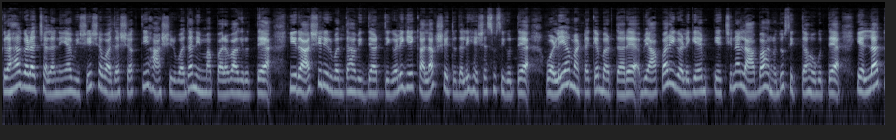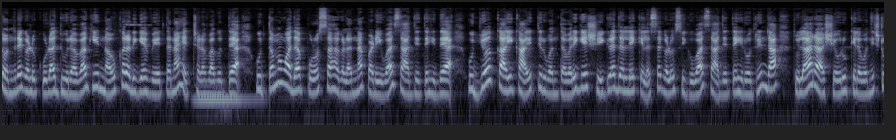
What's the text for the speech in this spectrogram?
ಗ್ರಹಗಳ ಚಲನೆಯ ವಿಶೇಷವಾದ ಶಕ್ತಿ ಆಶೀರ್ವಾದ ನಿಮ್ಮ ಪರವಾಗಿರುತ್ತೆ. ಈ ರಾಶಿಯಲ್ಲಿರುವಂತಹ ವಿದ್ಯಾರ್ಥಿ ವಿದ್ಯಾರ್ಥಿಗಳಿಗೆ ಕಲಾಕ್ಷೇತ್ರದಲ್ಲಿ ಯಶಸ್ಸು ಸಿಗುತ್ತೆ. ಒಳ್ಳೆಯ ಮಟ್ಟಕ್ಕೆ ಬರ್ತಾರೆ. ವ್ಯಾಪಾರಿಗಳಿಗೆ ಹೆಚ್ಚಿನ ಲಾಭ ಅನ್ನೋದು ಸಿಗ್ತಾ ಹೋಗುತ್ತೆ. ಎಲ್ಲ ತೊಂದರೆಗಳು ಕೂಡ ದೂರವಾಗಿ ನೌಕರರಿಗೆ ವೇತನ ಹೆಚ್ಚಳವಾಗುತ್ತೆ. ಉತ್ತಮವಾದ ಪ್ರೋತ್ಸಾಹಗಳನ್ನು ಪಡೆಯುವ ಸಾಧ್ಯತೆ ಇದೆ. ಉದ್ಯೋಗಕ್ಕಾಗಿ ಕಾಯುತ್ತಿರುವಂಥವರಿಗೆ ಶೀಘ್ರದಲ್ಲೇ ಕೆಲಸಗಳು ಸಿಗುವ ಸಾಧ್ಯತೆ ಇರೋದ್ರಿಂದ ತುಲಾರಾಶಿಯವರು ಕೆಲವೊಂದಿಷ್ಟು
